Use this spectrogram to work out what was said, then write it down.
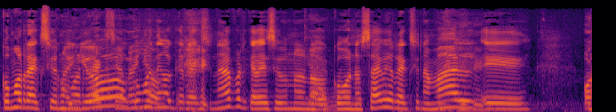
cómo reacciono yo? ¿Cómo tengo que reaccionar? Porque a veces uno, no, como no sabe, reacciona mal. Eh, o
